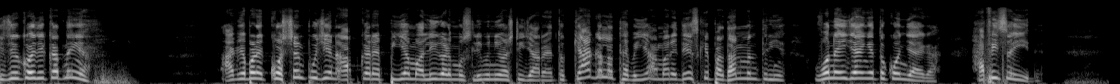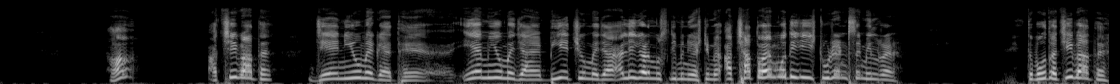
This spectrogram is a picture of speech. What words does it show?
किसी को कोई दिक्कत नहीं है। आगे बढ़े क्वेश्चन पूछिए ना, आप कह रहे पीएम अलीगढ़ मुस्लिम यूनिवर्सिटी जा रहे हैं। तो क्या गलत है भैया? हमारे देश के प्रधानमंत्री हैं। वो नहीं जाएँगे तो कौन जाएगा? हाफिज सईद। हाँ? अच्छी बात है। जेएनयू में गए थे ए में जाए बी में जाए, अलीगढ़ मुस्लिम यूनिवर्सिटी में। अच्छा तो है, मोदी जी स्टूडेंट से मिल रहे हैं। तो बहुत अच्छी बात है।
